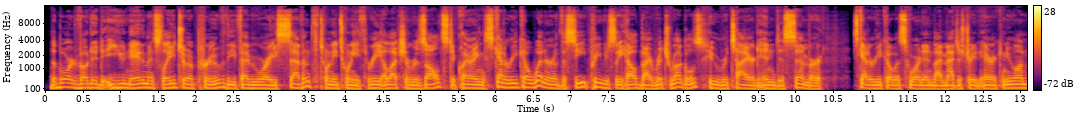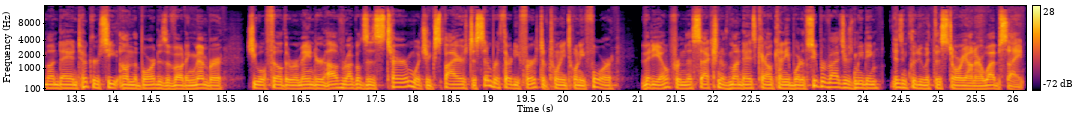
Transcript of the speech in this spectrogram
the board voted unanimously to approve the February 7th, 2023 election results, declaring Scatterico winner of the seat previously held by Rich Ruggles, who retired in December. Scatterico was sworn in by Magistrate Eric New on Monday and took her seat on the board as a voting member. She will fill the remainder of Ruggles' term, which expires December 31st of 2024. Video from this section of Monday's Carroll County Board of Supervisors meeting is included with this story on our website.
